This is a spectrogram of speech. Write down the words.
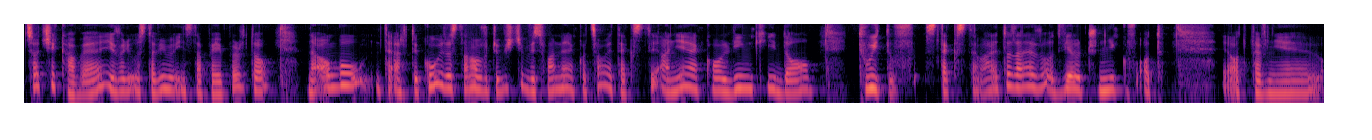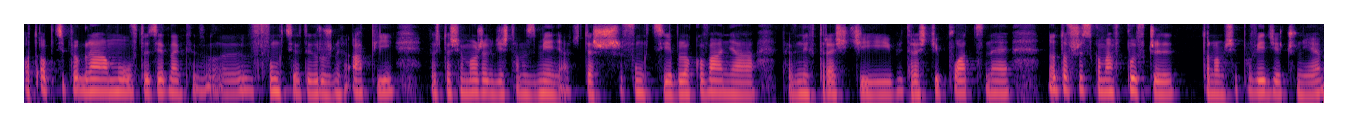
co ciekawe, jeżeli ustawimy Instapaper, to na ogół te artykuły zostaną rzeczywiście wysłane jako całe teksty, a nie jako linki do tweetów z tekstem, ale to zależy od wielu czynników, od, od pewnie od opcji programów, to jest jednak w funkcjach tych różnych API, to, to się może gdzieś tam zmieniać. Też funkcje blokowania pewnych treści, treści płatne, no to wszystko ma wpływ, czy to nam się powiedzie, czy nie.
